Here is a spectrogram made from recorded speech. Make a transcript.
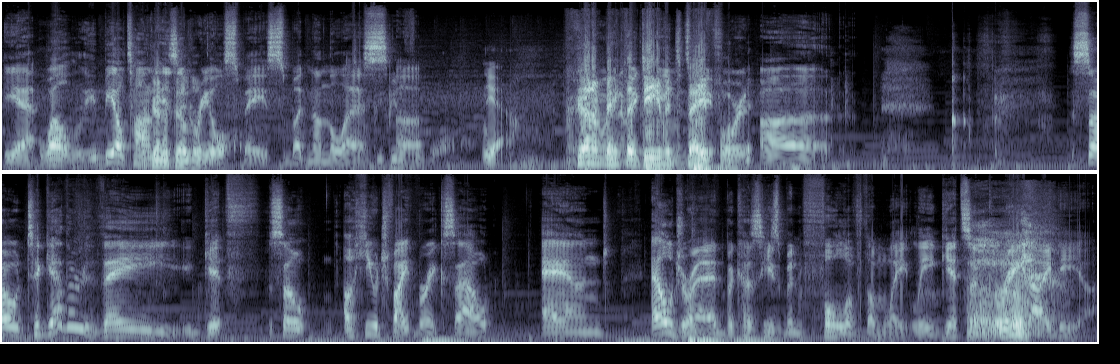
Yeah, well, We're Biel-Tan gonna is in a real wall. space, but nonetheless, Beautiful uh, wall. Yeah. We're gonna we're make gonna the demons pay for it. Uh, so together they get f- so a huge fight breaks out, and Eldrad, because he's been full of them lately, gets a great idea.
